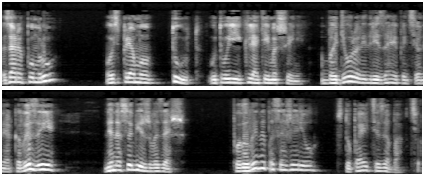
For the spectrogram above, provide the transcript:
зараз помру? Ось прямо тут, у твоїй клятій машині. Бадьоро відрізає пенсіонерка. Вези, не на собі ж везеш. Половина пасажирів вступається за бабцю.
